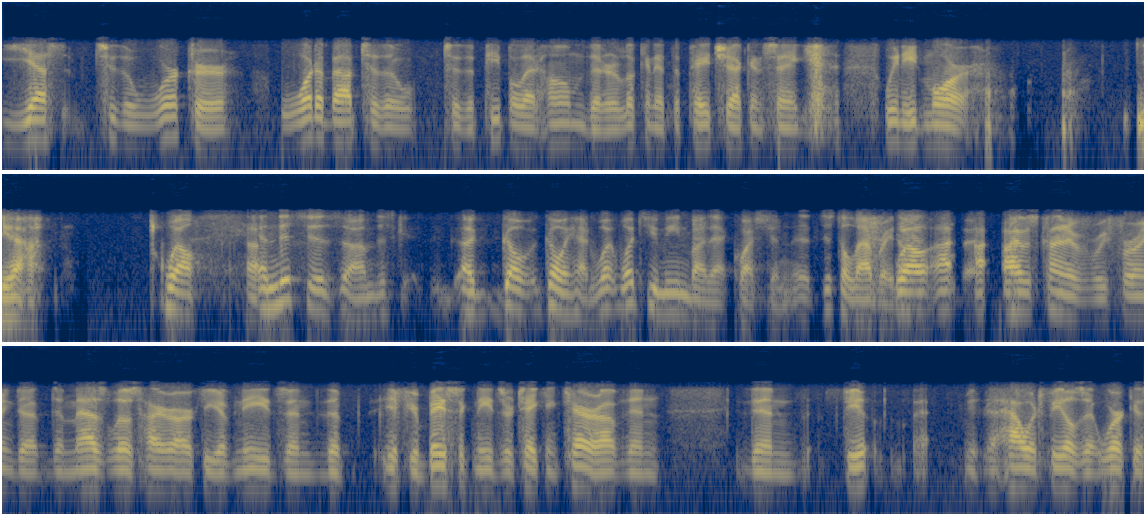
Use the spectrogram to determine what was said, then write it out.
yes, to the worker, what about to the to the people at home that are looking at the paycheck and saying, "We need more." Yeah. Well, uh, and this is um, this. Uh, go go ahead. What what do you mean by that question? Uh, just elaborate. Well, I, I, I was kind of referring to, to Maslow's hierarchy of needs, and the if your basic needs are taken care of, then then feel, how it feels at work is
